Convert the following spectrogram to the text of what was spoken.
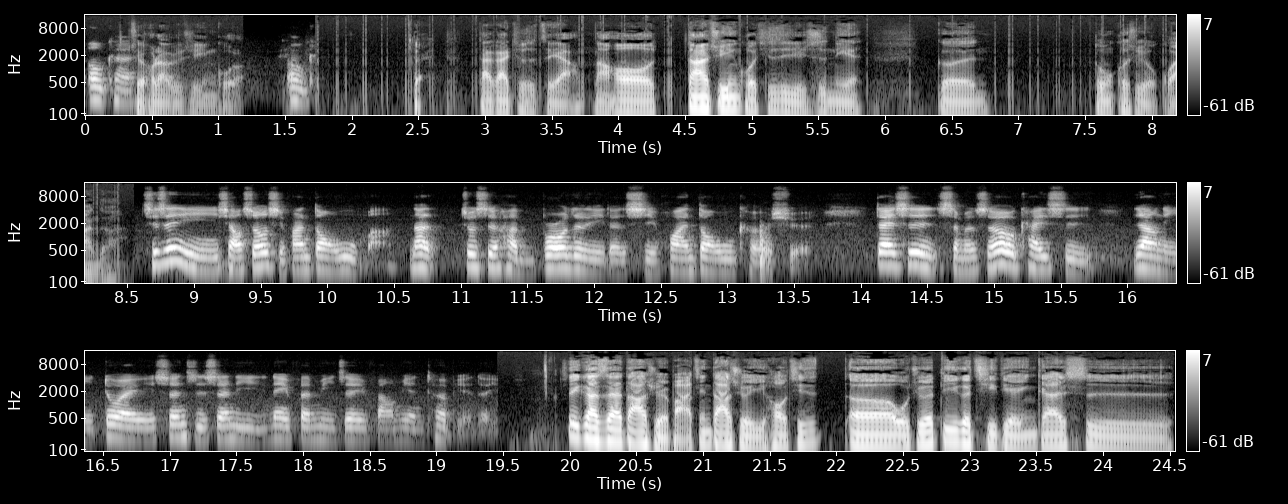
，OK 所以后来我就去英国了。OK，对大概就是这样。然后当然去英国其实也是念跟动物科学有关的。其实你小时候喜欢动物嘛，那就是很 broadly 的喜欢动物科学。但是什么时候开始让你对生殖生理内分泌这一方面特别的？这应该是在大学吧。进大学以后，其实呃，我觉得第一个起点应该是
